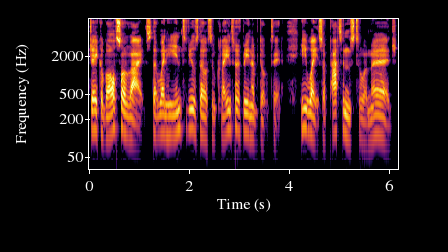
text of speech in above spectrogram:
Jacob also writes that when he interviews those who claim to have been abducted, he waits for patterns to emerge,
